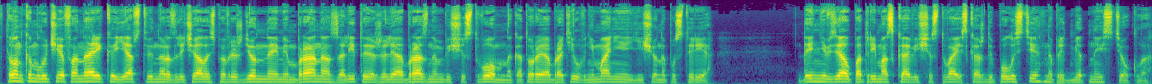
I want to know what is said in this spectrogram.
В тонком луче фонарика явственно различалась поврежденная мембрана, залитая желеобразным веществом, на которое обратил внимание еще на пустыре. Дэнни взял по три мазка вещества из каждой полости на предметные стекла.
